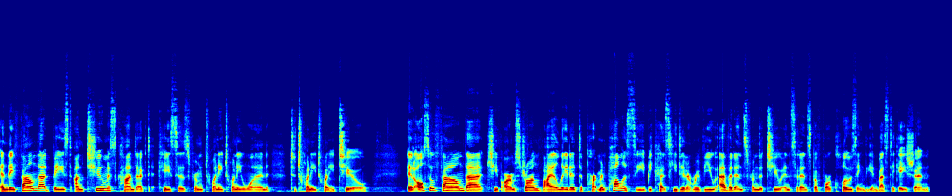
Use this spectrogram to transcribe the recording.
And they found that based on two misconduct cases from 2021 to 2022. It also found that Chief Armstrong violated department policy because he didn't review evidence from the two incidents before closing the investigation.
